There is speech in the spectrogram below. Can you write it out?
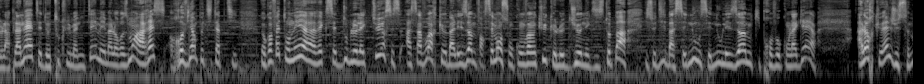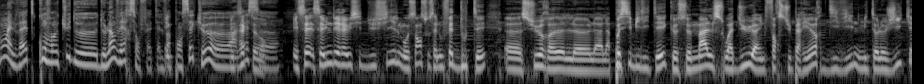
de la planète et de toute l'humanité, mais malheureusement Arès revient petit à petit. Donc en fait on est avec cette double lecture, c'est à savoir que bah, les hommes forcément sont convaincus que le Dieu n'existe pas. Ils se disent bah c'est nous, c'est nous les hommes qui provoquons la guerre. Alors qu'elle, justement, elle va être convaincue de, l'inverse, en fait. Elle va penser que euh, Arès, euh, Et c'est une des réussites du film au sens où ça nous fait douter euh, sur la, possibilité que ce mal soit dû à une force supérieure, divine, mythologique,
